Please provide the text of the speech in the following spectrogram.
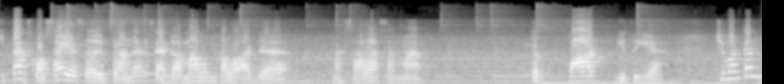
kita kalau saya sebagai pelanggan saya agak malum kalau ada masalah sama third part gitu ya. Cuman kan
